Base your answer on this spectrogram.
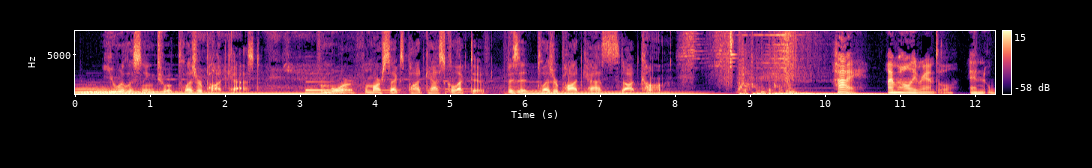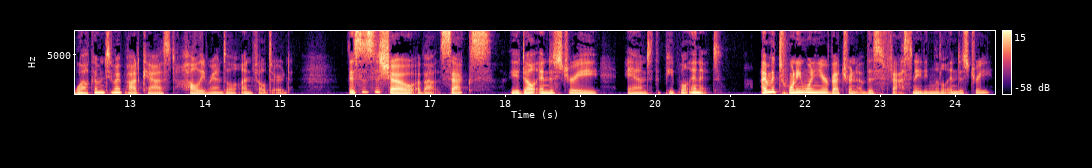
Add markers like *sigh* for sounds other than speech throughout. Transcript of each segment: You are listening to a pleasure podcast. For more from our sex podcast collective, visit pleasurepodcasts.com. Hi, I'm Holly Randall, and welcome to my podcast, Holly Randall Unfiltered. This is a show about sex, the adult industry, and the people in it. I'm a 21 year veteran of this fascinating little industry,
